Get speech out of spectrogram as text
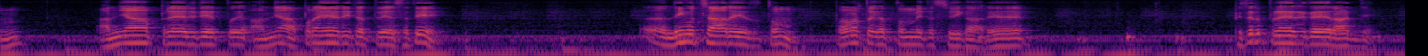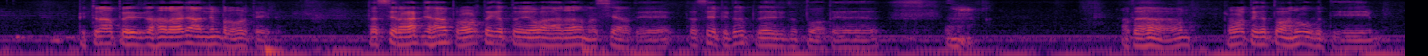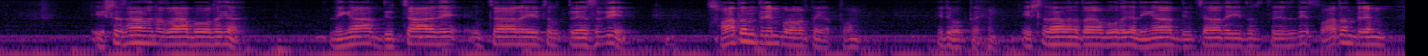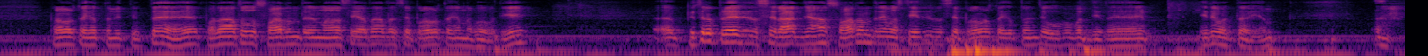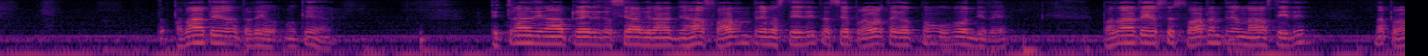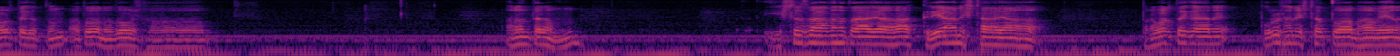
अन्याप्रेरितत्वे अन्य अप्रेरितत्वे सति लिङ्गुच्चारयित्वं प्रवर्तकत्वम् इति स्वीकारे पितृप्रेरिते राज्ञे पित्रा प्रेरितः राजा अन्यं प्रवर्तयति तस्य राज्ञः प्रवर्तकत्वव्यवहारः न स्यात् तस्य पितृप्रेरितत्वात् अतः प्रवर्तकत्व अनुपपत्तिः इष्टसाधनताबोधकलिङ्गाद्युच्चारे उच्चारयितृत्वे सति स्वातन्त्र्यं प्रवर्तकत्वम् इति वक्तव्यम् इष्टसाधनताबोधकलिङ्गाद्युच्चारयितृत्वे सति स्वातन्त्र्यं प्रवर्तकत्वम् इत्युक्ते पदातु स्वातन्त्र्यं नास्ति अतः तस्य प्रवर्तकं न भवति पितृप्रेरितस्य राज्ञः स्वातन्त्र्यमस्ति इति तस्य प्रवर्तकत्वं च उपपद्यते इति वक्तव्यं पदात् तदेव उक्ते पित्रादिना प्रेरितस्यापि राज्ञः स्वातन्त्र्यमस्ति इति तस्य प्रवर्तकत्वम् उपपद्यते पदातेस्तु स्वातन्त्र्यं नास्ति इति न प्रवर्तकत्वम् अतो न दोषः अनन्तरं इष्टसाधनतायाः क्रियानिष्ठायाः प्रवर्तकानि पुरुषनिष्ठत्वाभावेन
